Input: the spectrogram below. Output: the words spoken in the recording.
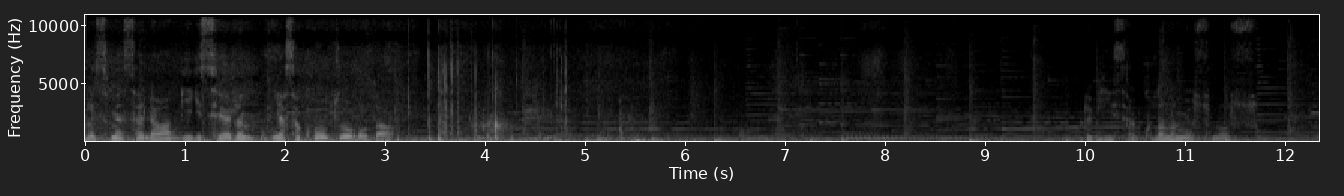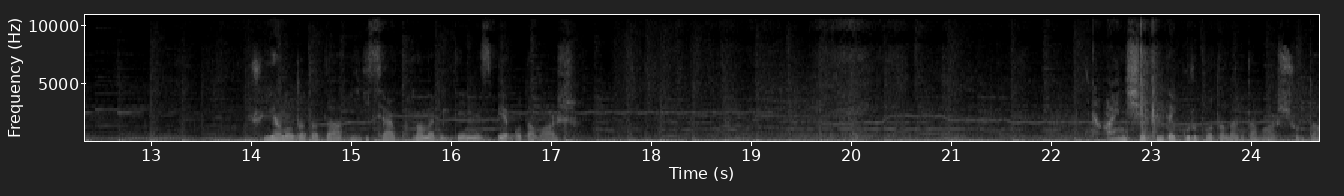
Burası mesela bilgisayarın yasak olduğu oda. Burada bilgisayar kullanamıyorsunuz. Şu yan odada da bilgisayar kullanabildiğiniz bir oda var. Aynı şekilde grup odaları da var şurada.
